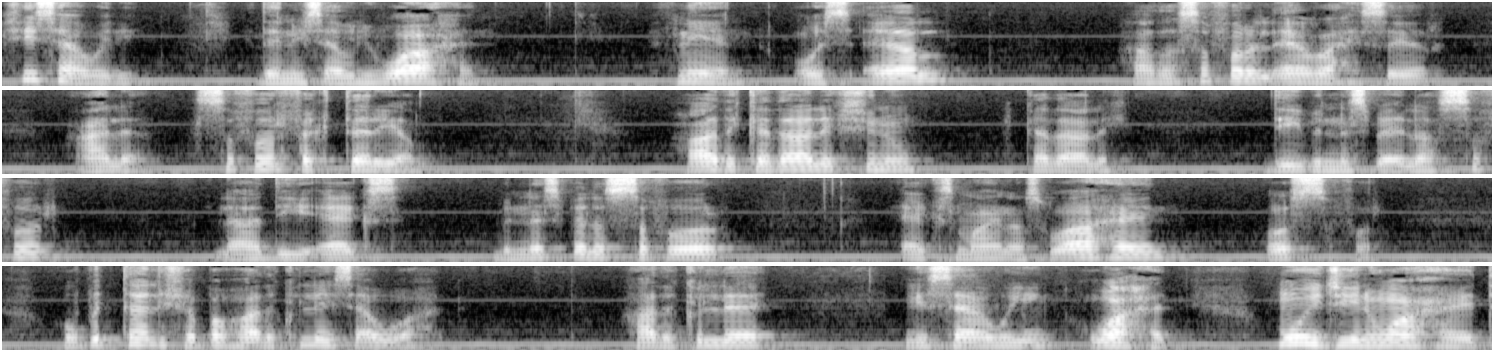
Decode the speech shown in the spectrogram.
شو يساوي لي؟ إذا يساوي لي واحد اثنين أس L هذا صفر L راح يصير على صفر فاكتوريال هذا كذلك شنو؟ كذلك. دي بالنسبة إلى الصفر لا دي إكس بالنسبة للصفر إكس minus واحد والصفر. وبالتالي شباب هذا كله يساوي واحد. هذا كله يساوي واحد. مو يجيني واحد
